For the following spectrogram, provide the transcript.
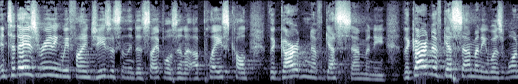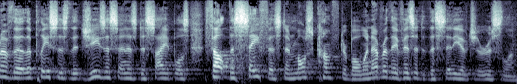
In today's reading, we find Jesus and the disciples in a, place called the Garden of Gethsemane. The Garden of Gethsemane was one of the, the places that Jesus and his disciples felt the safest and most comfortable whenever they visited the city of Jerusalem.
